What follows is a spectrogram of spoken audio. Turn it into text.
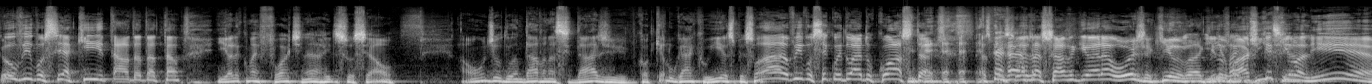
Eu vi você aqui e tal, tal, tal, tal. E olha como é forte, né? A rede social. Aonde eu andava na cidade, qualquer lugar que eu ia, as pessoas, ah, eu vi você com o Eduardo Costa. As pessoas achavam que eu era hoje aquilo. Aquilo eu acho que 20 aquilo anos. ali, é,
